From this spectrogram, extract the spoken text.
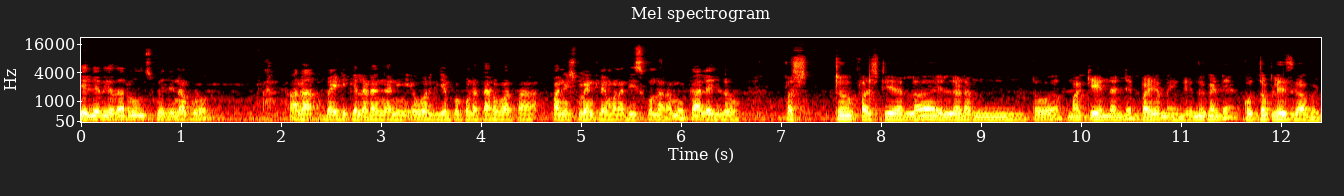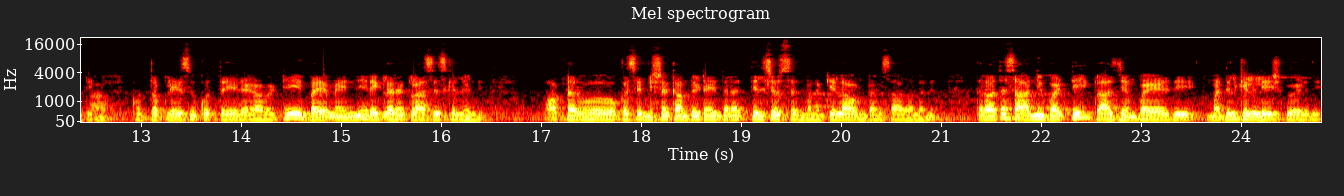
తెలియదు కదా రూల్స్కి వెళ్ళినప్పుడు. అలా బయటికి వెళ్ళడం కానీ ఎవరికి చెప్పకుండా తర్వాత పనిష్మెంట్లు ఏమైనా తీసుకున్నారా మీ కాలేజీలో ఫస్ట్ ఫస్ట్ ఇయర్లో వెళ్ళడంతో మాకేందంటే భయం అయింది ఎందుకంటే కొత్త ప్లేస్ కాబట్టి. కొత్త ప్లేస్ కొత్త ఏరియా కాబట్టి భయమైంది. రెగ్యులర్గా క్లాసెస్కి వెళ్ళండి. ఆఫ్టర్ ఒక సెమిస్టర్ కంప్లీట్ అయిన తర్వాత తెలిసి వస్తుంది మనకి ఎలా ఉంటారు సార్ వాళ్ళని. తర్వాత సార్ని బట్టి క్లాస్ జంప్ అయ్యేది మధ్యలోకి వెళ్ళి లేచిపోయేది.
